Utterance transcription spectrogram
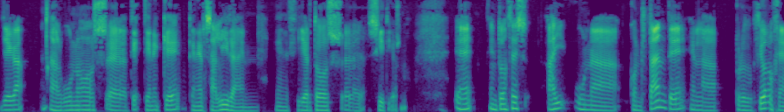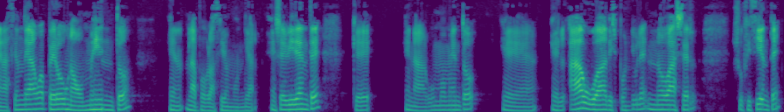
llega algunos eh, tiene que tener salida en, en ciertos eh, sitios. Eh, entonces hay una constante en la producción o generación de agua, pero un aumento en la población mundial. Es evidente que en algún momento el agua disponible no va a ser suficiente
